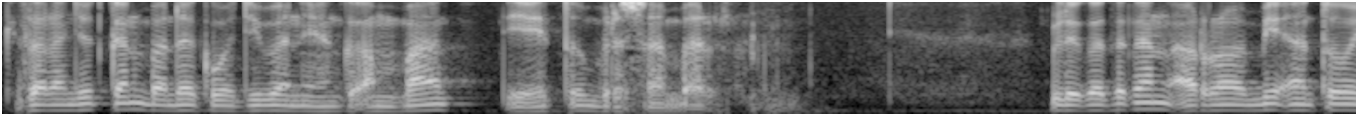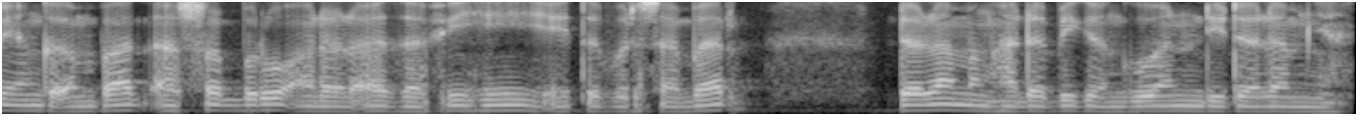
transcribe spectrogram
Kita lanjutkan pada kewajiban yang keempat yaitu bersabar. Beliau katakan ar-rabi'atu yang keempat as-sabru 'alal yaitu bersabar dalam menghadapi gangguan di dalamnya.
